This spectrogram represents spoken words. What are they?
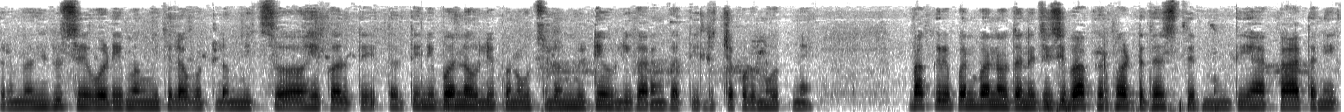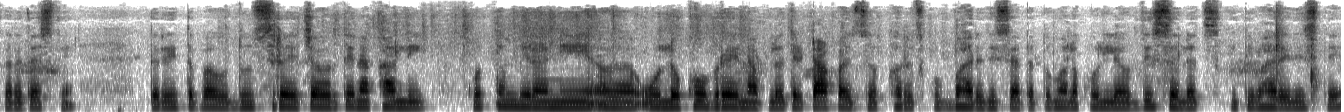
तर मग दुसरी वडी मग मी तिला म्हटलं मीच हे करते. तर तिने बनवली पण उचलून मी ठेवली कारण का तिच्याकडून होत नाही. भाकरी पण बनवताना तिची भाकर फाटत असते मग ती ह्या का हाताने हे करत असते. तर इथं पाहू दुसऱ्या याच्यावरती ना खाली कोथंबीर आणि ओलं खोबरं आहे ना आपलं ते टाकायचं. खरंच खूप भारी दिसते आता तुम्हाला खोलल्यावर दिसेलच किती भारी दिसते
